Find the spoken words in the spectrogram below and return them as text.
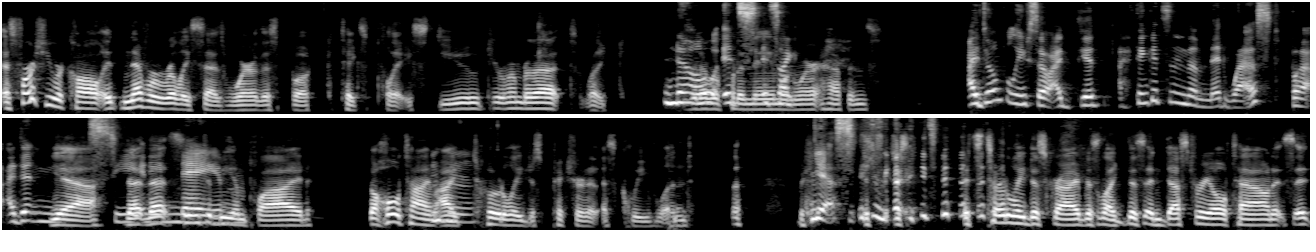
as far as you recall it never really says where this book takes place. Do you do you remember that? Like no it it's a name it's like on where it happens? I don't believe so. I did i think it's in the midwest but i didn't yeah see that that name seemed to be implied. The whole time i Mhm. totally just pictured it as cleveland yes It's just- it's totally described as like this industrial town. It's it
